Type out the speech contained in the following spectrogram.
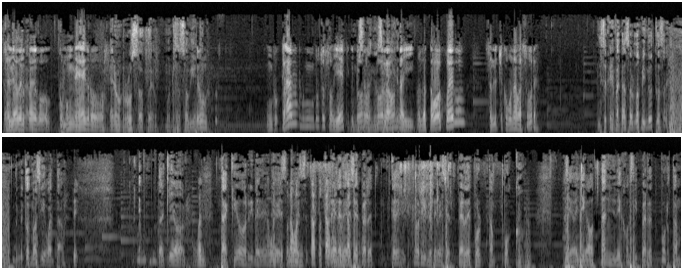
Salió del era- juego como un negro. Era un ruso, pues, un ruso Era soviético. un, un ru- claro, un ruso soviético y Un ruso todo, la onda. Y cuando acabó el juego, salió hecho como una basura. Y eso que le faltaban solo dos minutos, ¿eh? dos minutos más y aguantaba. Sí. Da qué horrible debe, debe debe ser- pues, qué horrible debe ser perder, qué, qué horrible debe ser perder por tan poco. O sea, haber llegado tan lejos y perder por tan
